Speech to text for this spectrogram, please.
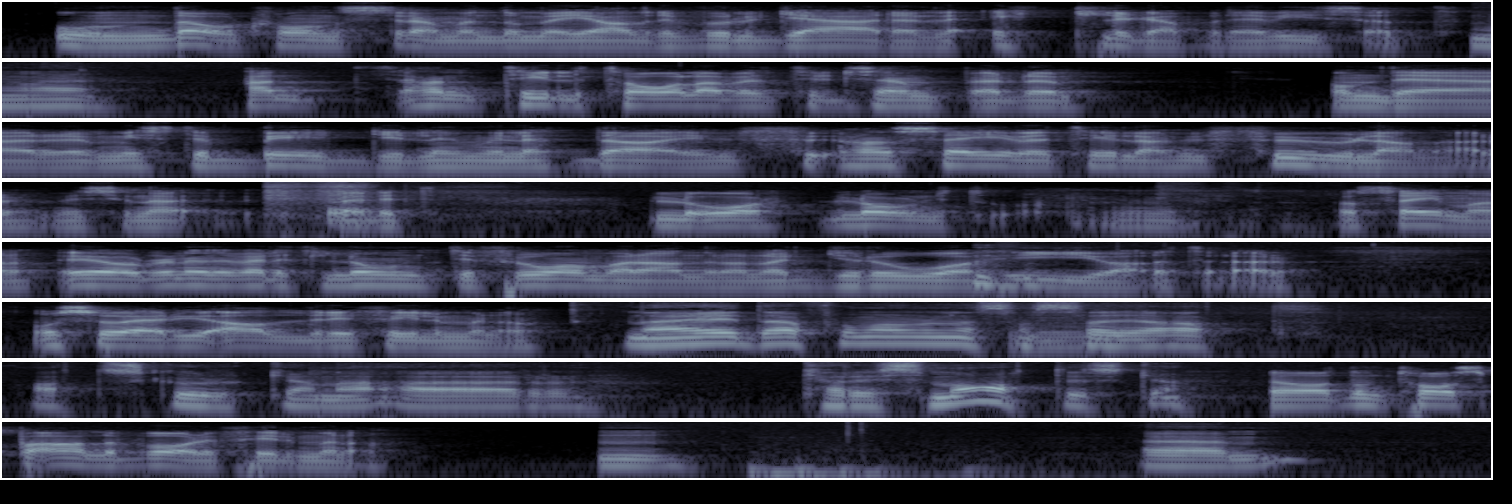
onda och konstiga men de är ju aldrig vulgära eller äckliga på det viset. Nej. Han, han tilltalar väl till exempel om det är Mr. Big i Live Let Die han säger väl till honom hur ful han är med sina väldigt långt vad säger man? Ögonen är väldigt långt ifrån varandra och han har grå hy och allt det där och så är det ju aldrig i filmerna Nej, där får man väl nästan mm. säga att att skurkarna är karismatiska. Ja, de tas på allvar i filmerna. Mm. Eh,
